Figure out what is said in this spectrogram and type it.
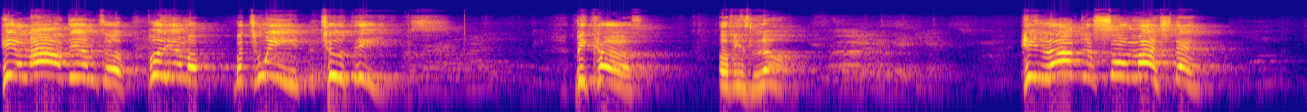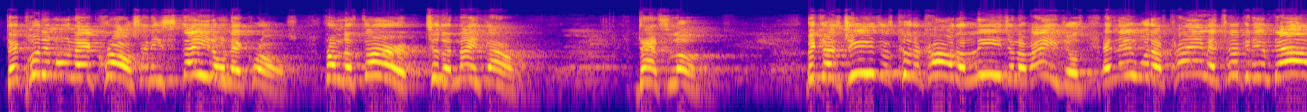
He allowed them to put him up between two thieves because of his love. He loved us so much that they put him on that cross and he stayed on that cross from the third to the ninth hour. That's love. Because Jesus could have called a legion of angels and they would have came and taken him down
